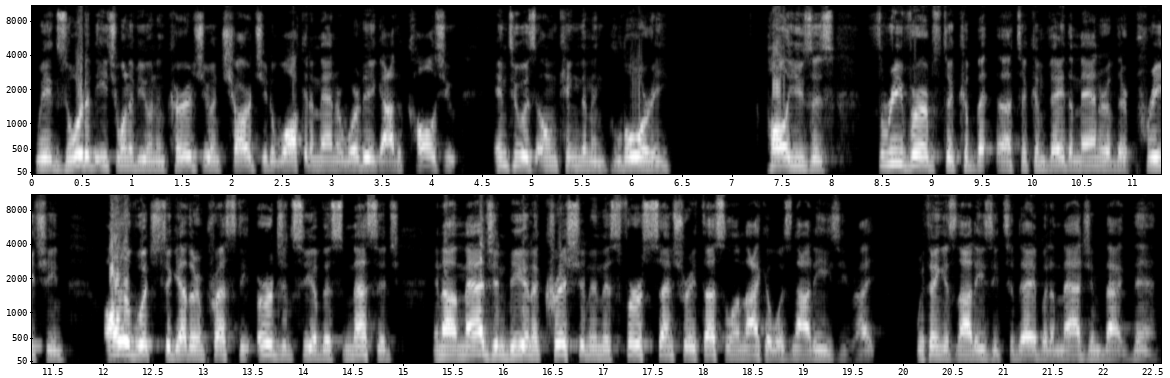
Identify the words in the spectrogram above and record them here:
We exhorted each one of you and encouraged you and charged you to walk in a manner worthy of God who calls you into his own kingdom and glory Paul uses three verbs to, uh, to convey the manner of their preaching, all of which together impress the urgency of this message. And I imagine being a Christian in this first century Thessalonica was not easy, right? We think it's not easy today, but imagine back then.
